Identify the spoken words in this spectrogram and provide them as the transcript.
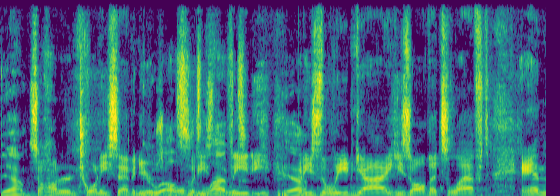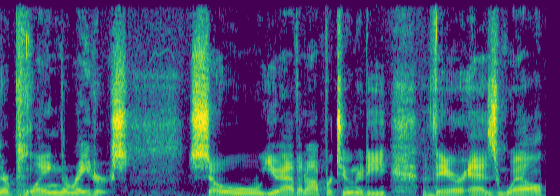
Yeah, he's 127 years old, but he's left? the lead. he- Yeah. But he's the lead guy. He's all that's left, and they're playing the Raiders. So you have an opportunity there as well.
